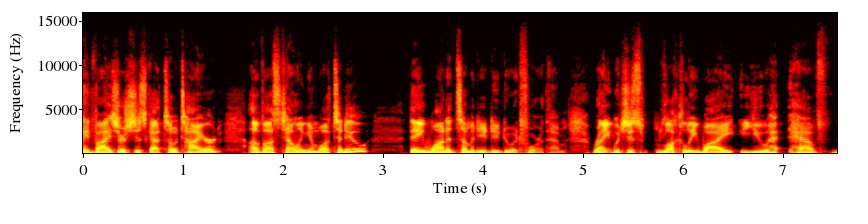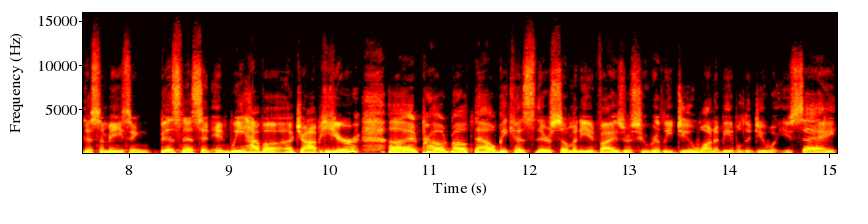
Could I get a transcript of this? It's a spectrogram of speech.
advisors just got so tired of us telling them what to do they wanted somebody to do it for them, right? Which is luckily why you ha- have this amazing business. And, and we have a, a job here uh, at Proudmouth now because there's so many advisors who really do want to be able to do what you say,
